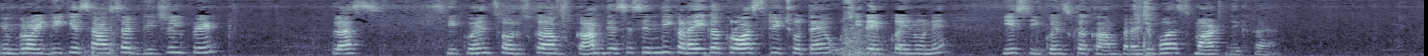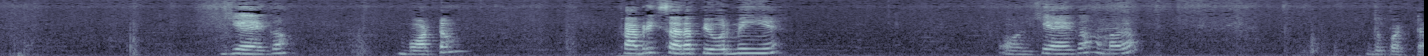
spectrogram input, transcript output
एम्ब्रॉयडरी के साथ साथ डिजिटल प्रिंट प्लस सीक्वेंस और उसका काम जैसे सिंधी कढ़ाई का क्रॉस स्टिच होता है, उसी टाइप का इन्होंने ये सीक्वेंस का काम करा है जो बहुत स्मार्ट दिख रहा है। ये आएगा बॉटम। फैब्रिक सारा प्योर में ही है। और ये आएगा हमारा दुपट्टा,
